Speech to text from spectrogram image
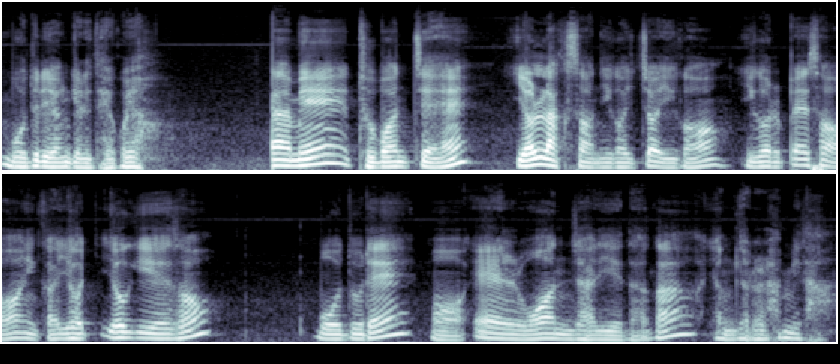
모듈에 연결이 되고요. 그다음에 두 번째 연락선 이거 있죠 이거 이거를 빼서 그러니까 여, 여기에서 모듈의 뭐 L1 자리에다가 연결을 합니다.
